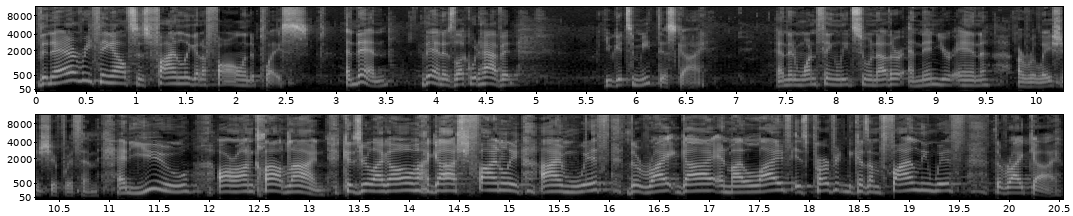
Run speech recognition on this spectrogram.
then everything else is finally going to fall into place. And then, then, as luck would have it, you get to meet this guy and then one thing leads to another, and then you're in a relationship with Him. And you are on cloud nine because you're like, oh my gosh, finally I'm with the right guy, and my life is perfect because I'm finally with the right guy.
